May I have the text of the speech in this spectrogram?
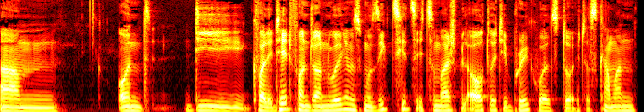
Ähm, und die Qualität von John Williams Musik zieht sich zum Beispiel auch durch die Prequels durch. Das kann man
